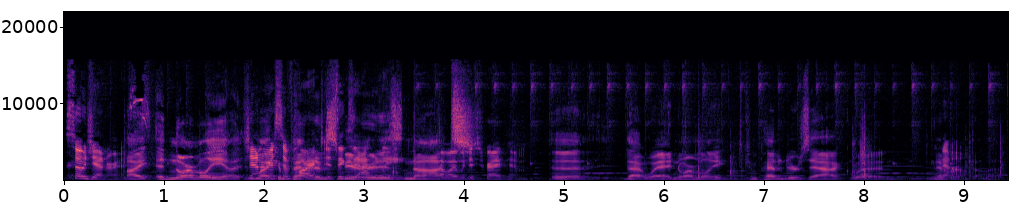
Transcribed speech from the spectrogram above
So generous. I normally uh, my generous of heart competitive is spirit exactly is not how I would describe him. uh, that way. Normally, competitor Zach would never No. have done that.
